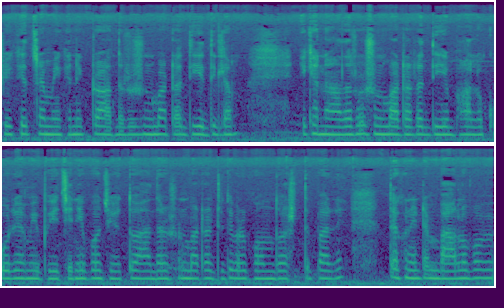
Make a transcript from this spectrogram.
সেক্ষেত্রে আমি এখানে একটু আদা রসুন বাটা দিয়ে দিলাম। এখানে আদা, রসুন বাটাটা দিয়ে ভালো করে আমি ভেজে নেব। যেহেতু আদা, রসুন বাটার যদি এবার গন্ধ আসতে পারে, তখন এটা আমি ভালোভাবে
